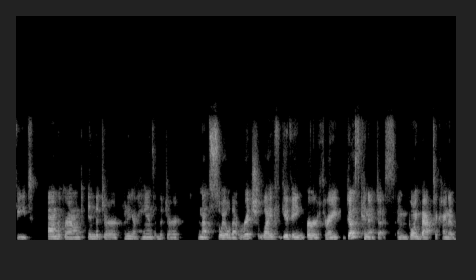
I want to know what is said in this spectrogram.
feet on the ground in the dirt, putting your hands in the dirt and that soil, that rich, life giving earth, right, does connect us. And going back to kind of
